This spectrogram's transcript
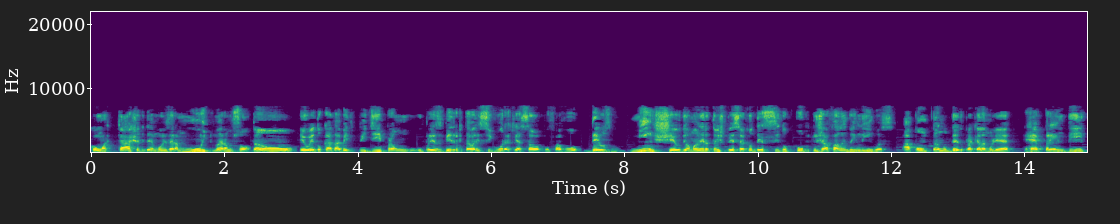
com uma caixa de demônios, era muito, não era um só. Então, eu educadamente pedi para um, um, presbítero que estava ali, segura aqui a salva, por favor. Deus me encheu de uma maneira tão especial que eu desci do púlpito já falando em línguas, apontando o dedo para aquela mulher, repreendi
